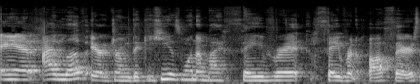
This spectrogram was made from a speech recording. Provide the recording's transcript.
And I love Eric Jerome Dickey. He is one of my favorite, favorite authors.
